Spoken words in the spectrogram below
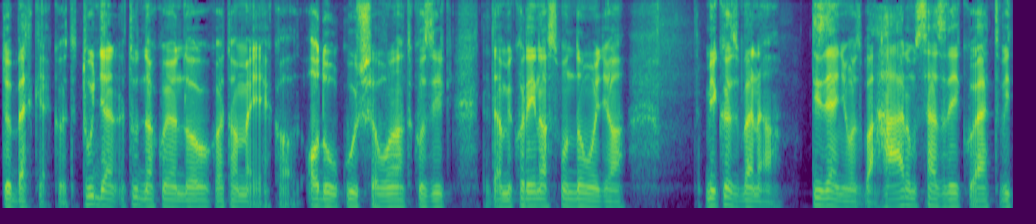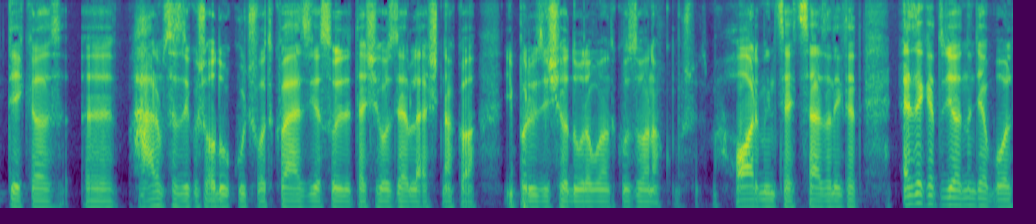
többet kell költeni. Tudják, tudnak olyan dolgokat, amelyek az adókulcsra vonatkozik, tehát amikor én azt mondom, hogy a, miközben a 18-ban 3%-át vitték el, az 3%-os adókulcs volt kvázi a szolidaritási hozzájárulásnak a iparűzési adóra vonatkozóan, akkor most már 31%, tehát ezeket ugye nagyjából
